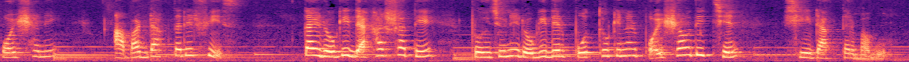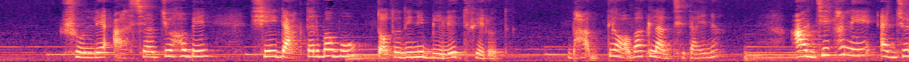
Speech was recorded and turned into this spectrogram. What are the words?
পয়সা নেই, আবার ডাক্তারের ফিস। তাই রোগী দেখার সাথে প্রয়োজনে রোগীদের পথ্য কেনার পয়সাও দিচ্ছেন সেই ডাক্তারবাবু। শুনলে আশ্চর্য হবেন, সেই ডাক্তারবাবু ততদিনে বিলেত ফেরত। ভাবতে অবাক লাগছে, তাই না? আজ যেখানে একজন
